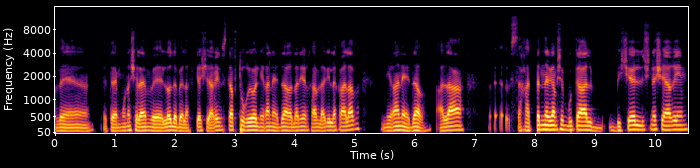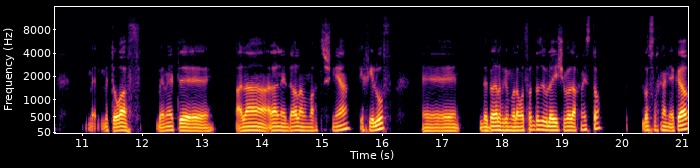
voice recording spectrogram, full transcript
ואת האמונה שלהם, ולא יודע, בלהפקיע שערים. סתיו טוריול נראה נהדר, דניאל חייב להגיד לך עליו, נראה נהדר. עלה, סחט פנדל גם שבוטל, בישל שני שערים, מטורף. באמת אה, עלה, עלה נהדר למערכת השנייה, כחילוף. אה, נדבר עליו גם בעולמות פנטזי, אולי שווה להכניס אותו. לא שחקן יקר.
